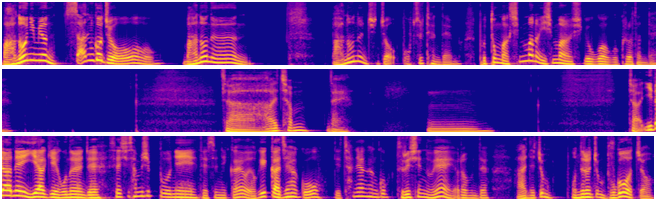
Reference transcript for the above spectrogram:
만 원이면 싼 거죠. 만 원은 만 원은 진짜 없을 텐데 보통 막 10만 원, 20만 원씩 요구하고 그러던데. 자, 참, 네. 음. 자, 2단의 이야기 오늘 이제 3시 30분이 됐으니까요. 여기까지 하고 이제 찬양 한 곡 들으신 후에 여러분들 아 이제 좀 오늘은 좀 무거웠죠.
